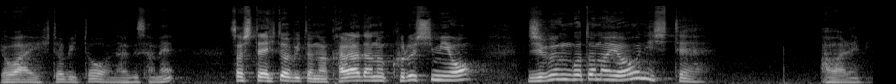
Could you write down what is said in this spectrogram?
弱い人々を慰めそして人々の体の苦しみを自分ごとのようにして憐れみ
